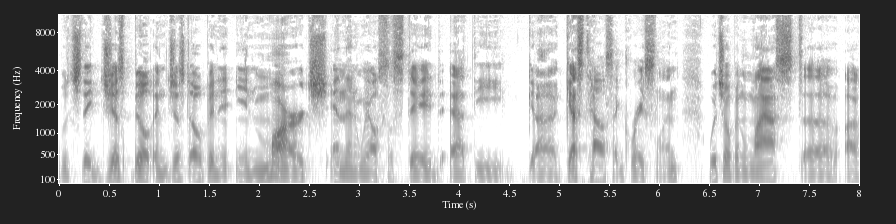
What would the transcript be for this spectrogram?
which they just built and just opened in March. And then we also stayed at the uh, guest house at Graceland, which opened last uh, uh,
